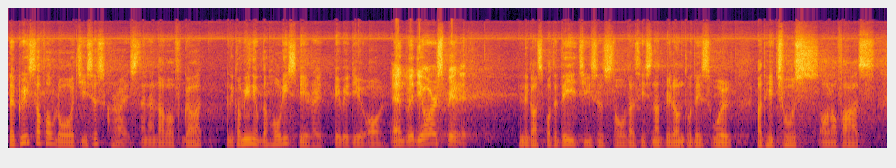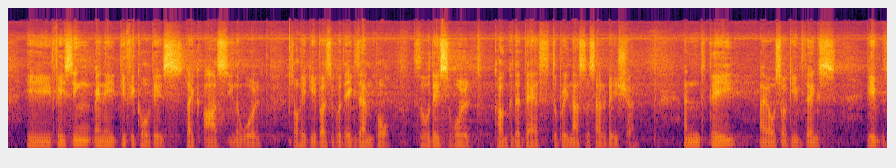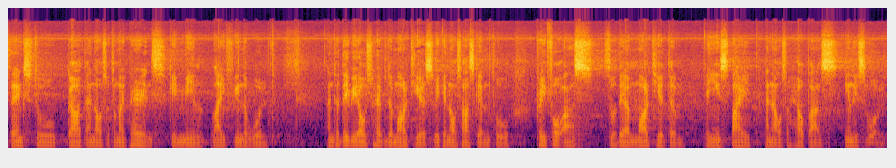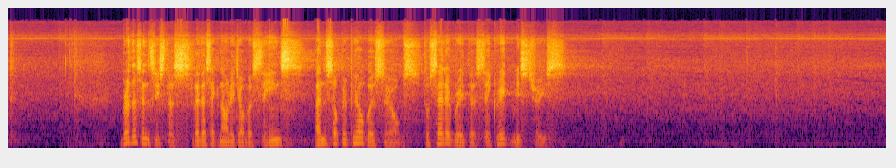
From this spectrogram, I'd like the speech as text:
The grace of our Lord Jesus Christ, and the love of God, and the communion of the Holy Spirit be with you all. And with your spirit, In the Gospel today, Jesus told us he's not belong to this world, but he chose all of us. He facing many difficulties like us in the world. So he gave us a good example through this world, conquer the death to bring us to salvation. And today, I also give thanks, give thanks to God and also to my parents, give me life in the world. And today we also have the martyrs. We can also ask them to pray for us so their martyrdom can inspire and also help us in this world. Brothers and sisters, let us acknowledge our sins and so prepare ourselves to celebrate the sacred mysteries.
